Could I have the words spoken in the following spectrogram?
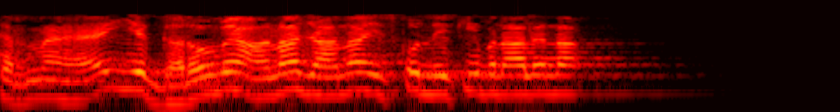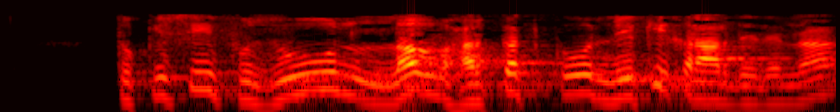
کرنا ہے، یہ گھروں میں آنا جانا، اس کو نیکی بنا لینا۔ تو کسی فضول لغ حرکت کو نیکی قرار دے دینا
